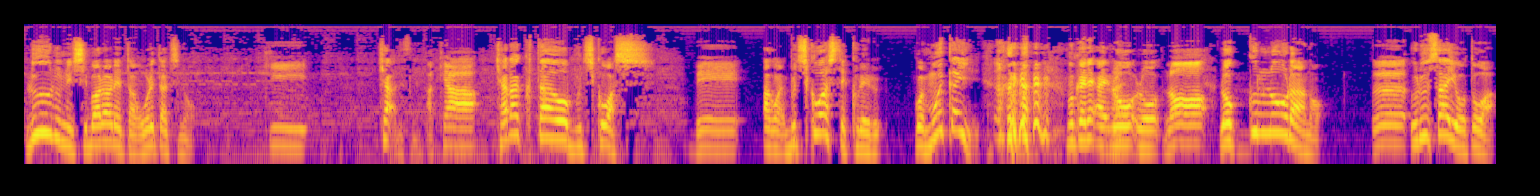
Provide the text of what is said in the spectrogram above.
ルールに縛られた俺たちの、き、キャですね。あ、キャ、キャラクターをぶち壊し、べ、あ、ごめん、ぶち壊してくれる。ごめん、もう一回いい？もう一回ね、はい、ロ、ロ、ロロックンローラーのー、う、うるさい音は、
